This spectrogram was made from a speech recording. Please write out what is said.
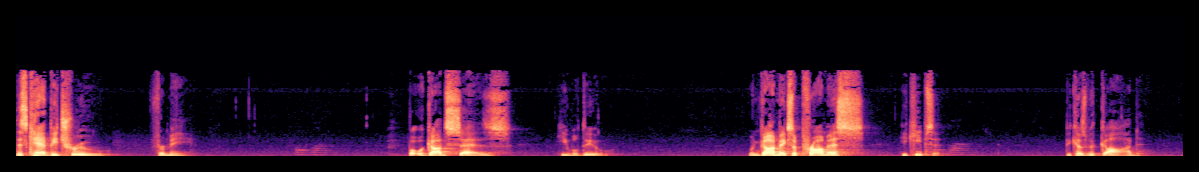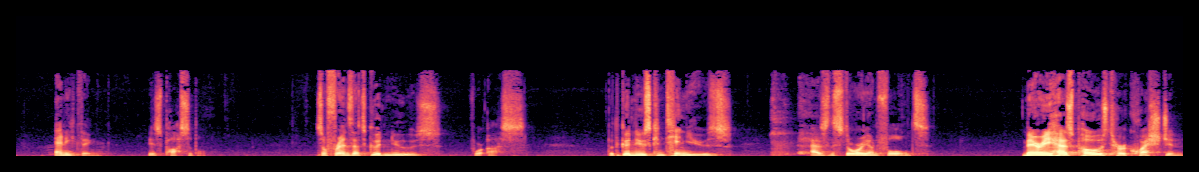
This can't be true for me. But what God says, He will do. When God makes a promise, he keeps it. Because with God, anything is possible. So, friends, that's good news for us. But the good news continues as the story unfolds. Mary has posed her question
